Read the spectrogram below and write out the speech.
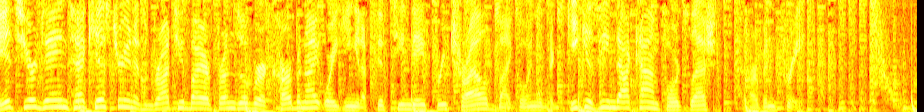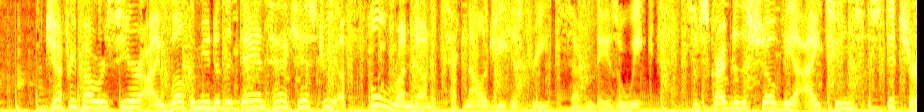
It's your day in tech history, and it's brought to you by our friends over at Carbonite, where you can get a 15 day free trial by going over to geekazine.com forward slash carbon free. Jeffrey Powers here. I welcome you to the Day in Tech History, a full rundown of technology history seven days a week. Subscribe to the show via iTunes, Stitcher,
